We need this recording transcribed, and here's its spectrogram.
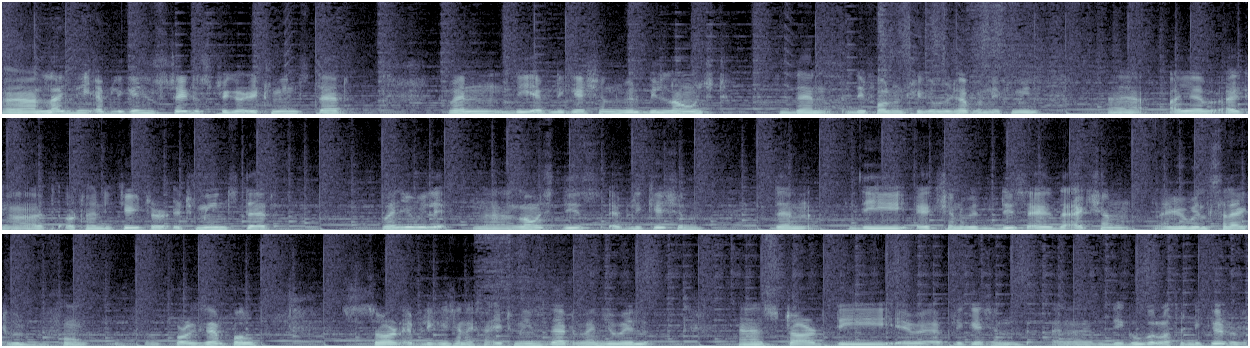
Uh, like the application status trigger it means that when the application will be launched then the following trigger will happen. It means uh, I have uh, authenticator. It means that when you will uh, launch this application then the action with this uh, the action you will select will be performed so for example start application action. It means that when you will uh, start the uh, application uh, the google authenticator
